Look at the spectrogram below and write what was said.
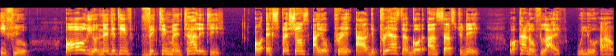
If you all your negative victim mentality or expressions are your pray are the prayers that God answers today, what kind of life will you have?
